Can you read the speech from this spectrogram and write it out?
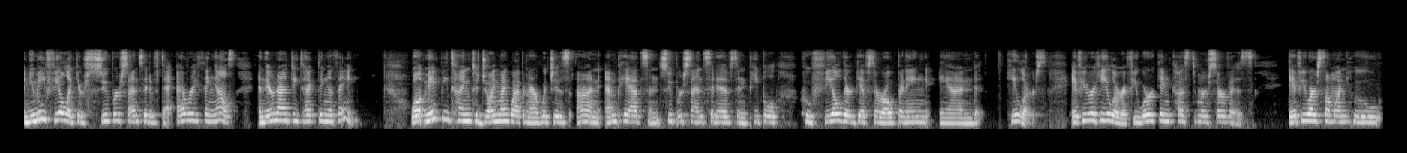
And you may feel like you're super sensitive to everything else and they're not detecting a thing. Well, it may be time to join my webinar, which is on empaths and super sensitives and people who feel their gifts are opening and healers. If you're a healer, if you work in customer service, if you are someone who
